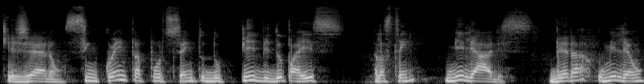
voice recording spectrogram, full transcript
que geram 50% do PIB do país, elas têm milhares, beira um milhão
